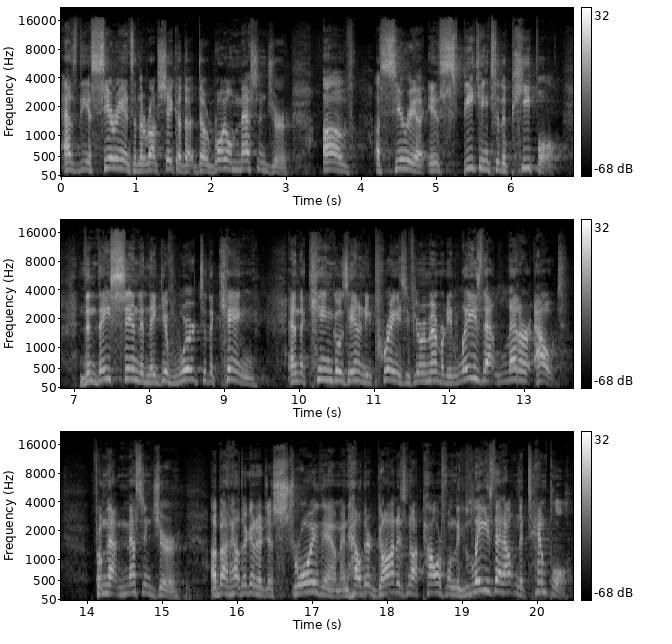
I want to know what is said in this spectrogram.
as the Assyrians and the Rabshakeh, the, the royal messenger of Assyria, is speaking to the people. then they send and they give word to the king, and the king goes in and he prays, if you remember, and he lays that letter out from that messenger about how they're going to destroy them and how their God is not powerful, and he lays that out in the temple.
